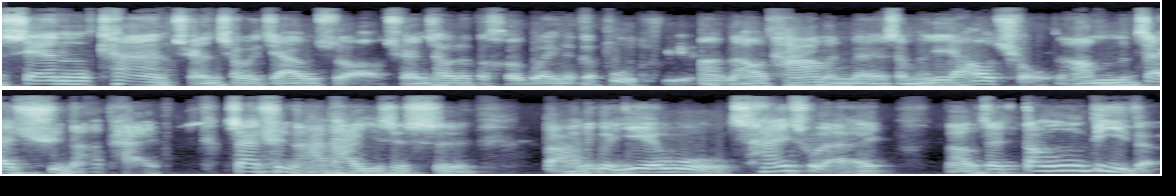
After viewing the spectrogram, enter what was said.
先看全球的交易所，全球那个合规那个布局啊，然后他们的什么要求，然后我们再去拿牌，再去拿牌意思是把那个业务拆出来，然后在当地的。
